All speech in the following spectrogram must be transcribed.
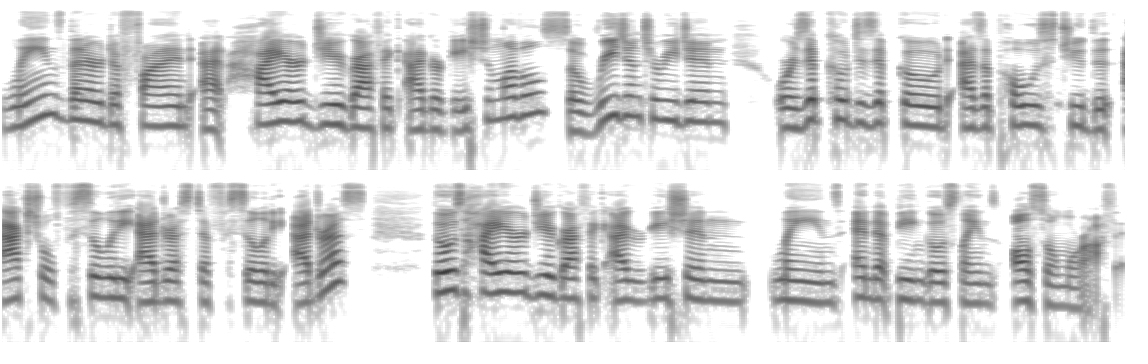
lanes that are defined at higher geographic aggregation levels, so region to region or zip code to zip code, as opposed to the actual facility address to facility address, those higher geographic aggregation lanes end up being ghost lanes also more often.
